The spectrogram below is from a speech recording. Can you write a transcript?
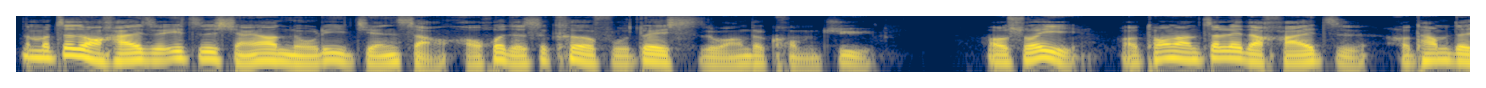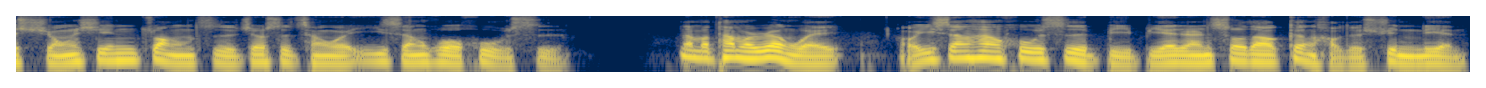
那么，这种孩子一直想要努力减少哦，或者是克服对死亡的恐惧。”哦，所以哦，通常这类的孩子哦，他们的雄心壮志就是成为医生或护士。那么他们认为哦，医生和护士比别人受到更好的训练，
